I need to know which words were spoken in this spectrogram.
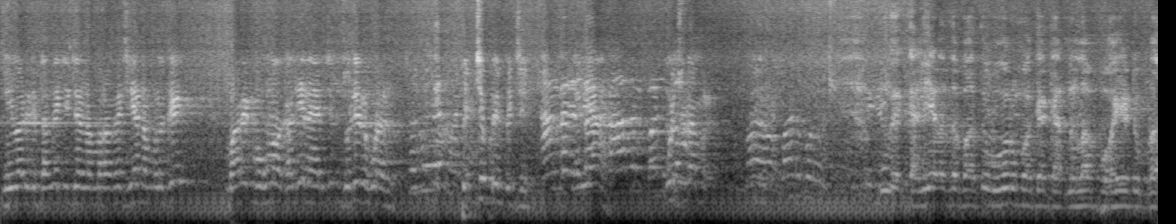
நீ வாடிக்கு தங்கச்சி நம்ம ரகசியம் நம்மளுக்கு மறைமுகமா கல்யாணம் ஆயிடுச்சுன்னு சொல்லிடக்கூடாது. பிச்சு போய் பிச்சு. சரியா? பேரும் காதல் பண்றோம். மூச்சு விடாம இரு. உங்க கல்யாணத்தை பார்த்து ஊர் மக்கள் கண்ணெல்லாம் போயிட்டுப்பா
